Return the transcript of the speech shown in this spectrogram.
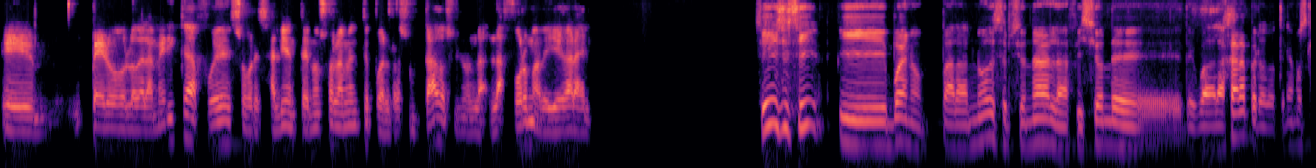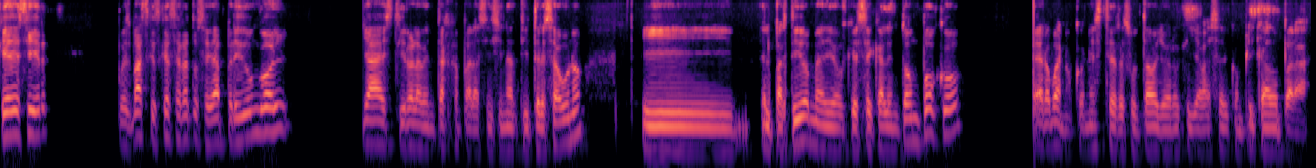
Eh, pero lo del América fue sobresaliente, no solamente por el resultado, sino la, forma de llegar a él. Sí, sí, sí. Y bueno, para no decepcionar a la afición de, de, Guadalajara, pero lo tenemos que decir, pues Vázquez que hace rato se había perdido un gol, ya estiró la ventaja para Cincinnati 3 a 1 y el partido medio que se calentó un poco, pero bueno, con este resultado yo creo que ya va a ser complicado para,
